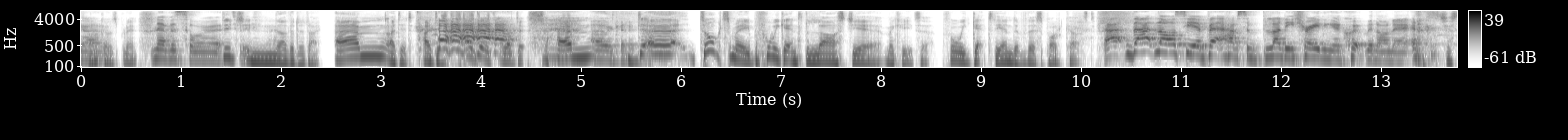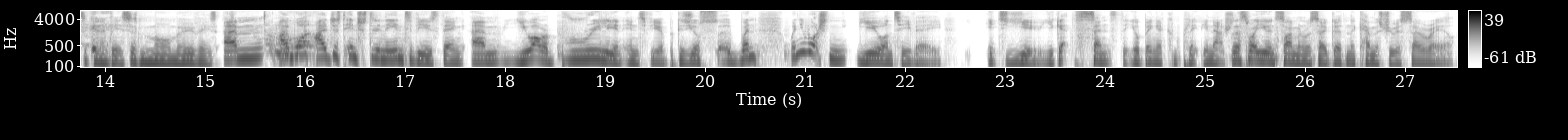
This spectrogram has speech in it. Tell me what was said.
Argo. Argo was brilliant. Never saw it. Did you? Neither did I. Um, I did. I did. I did. I loved it. Um, Okay. d- uh, talk to me before we get into the last year, Miquita. Before we get to the end of this podcast, That that last year better have some bloody training equipment on it. it's just going to be. It's just more movies. Um, I I'm just interested in the interviews thing. Um, you are a brilliant interviewer because you're so, when when you're watching you on TV. It's you. You get the sense that you're being a completely natural. That's why you and Simon were so good, and the chemistry was so real.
